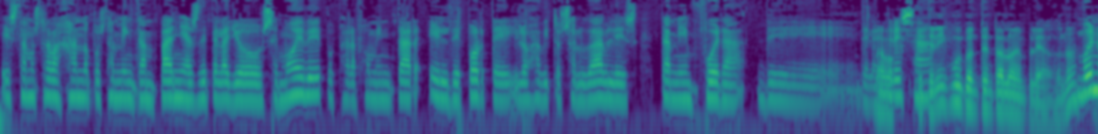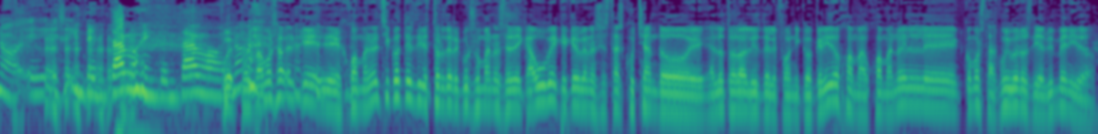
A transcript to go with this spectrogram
Estamos trabajando pues también campañas de Pelayo se mueve, pues para fomentar el deporte y los hábitos saludables también fuera de, la empresa. Que tenéis muy contentos a los empleados, ¿no? Bueno, eh, intentamos, intentamos. Pues, pues, vamos a ver que eh, Juan Manuel Chicote es director de recursos humanos de DKV, que creo que nos está escuchando eh, al otro lado del telefónico. Querido Juan, Juan Manuel, ¿cómo estás? Muy buenos días, bienvenido.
